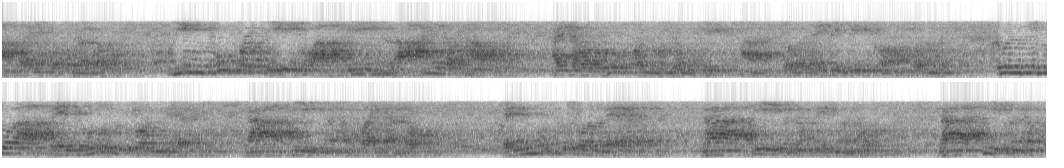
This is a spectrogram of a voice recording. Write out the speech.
รไปตกนรกยิ่งทุกข์ไปอีกกว่านี้หลายเราให้เราทุกคนจงคิดอ่านเกิดในชีวิตของตนขึ้นชื่วเป็นรู้ชนเนี่ยหน้าที่มันไปนรกเป็นรู้ชนแล้วหน้าที่มันต้องเป็นมนุษย์หน้าที่มันต้องไป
